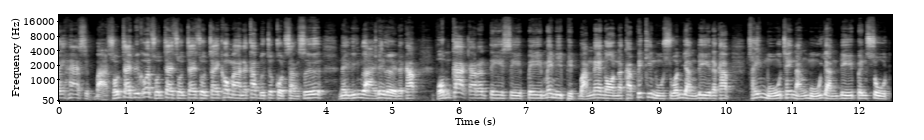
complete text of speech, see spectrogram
150 บาท สนใจพี่ก็ว่าสนใจสนใจสนใจเข้ามานะครับ หรือจะกดสั่งซื้อในลิงก์ไลน์ได้เลยนะครับ ผมกล้าการันตี 4 ปีไม่มีผิดหวังแน่นอนนะครับพริกขี้หนูสวนอย่างดีนะครับ ใช้หมูใช้หนังหมูอย่างดีเป็นสูตร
